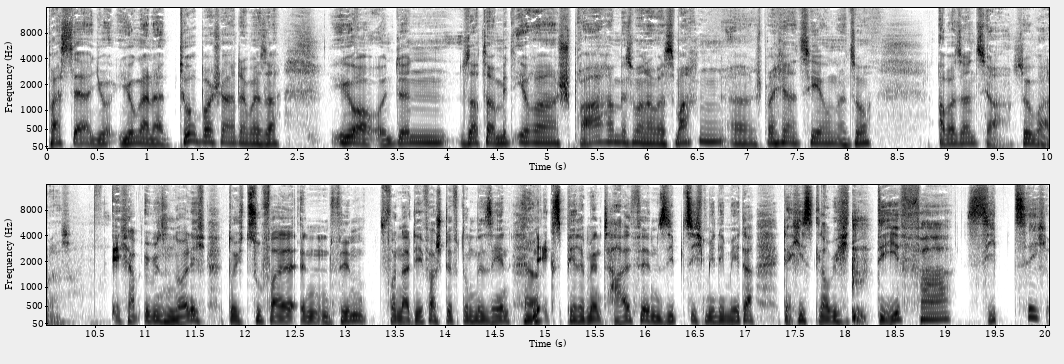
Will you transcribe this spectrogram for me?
Passt der Ju- junger Naturbursche, hat er gesagt. Ja, und dann sagt er, mit ihrer Sprache müssen wir noch was machen, äh, Sprechererziehung und so. Aber sonst ja, so war das. Ich habe übrigens neulich durch Zufall einen Film von der DEFA Stiftung gesehen, Ja. ein Experimentalfilm 70 Millimeter, der hieß glaube ich DEFA 70.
